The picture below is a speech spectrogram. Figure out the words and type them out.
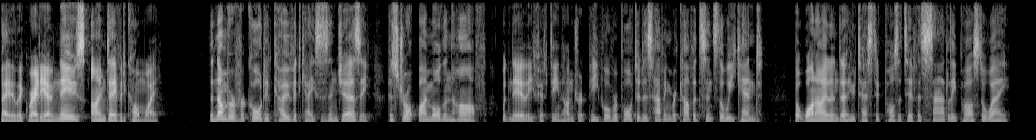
Bailiwick Radio News, I'm David Conway. The number of recorded COVID cases in Jersey has dropped by more than half, with nearly 1,500 people reported as having recovered since the weekend. But one islander who tested positive has sadly passed away.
